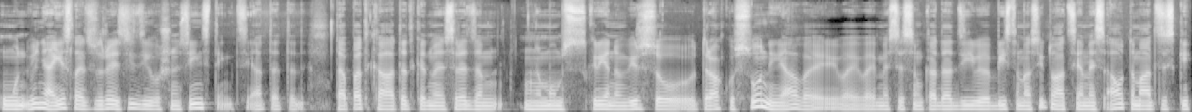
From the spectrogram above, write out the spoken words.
Un viņā ieslēdzas uzreiz izdzīvošanas instinkts. Ja? Tad, tad, tāpat kā tad, kad mēs redzam, mums skrienam virsū traku suni, ja? vai, vai, vai mēs esam kādā dzīvē bīstamā situācijā, mēs automātiski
